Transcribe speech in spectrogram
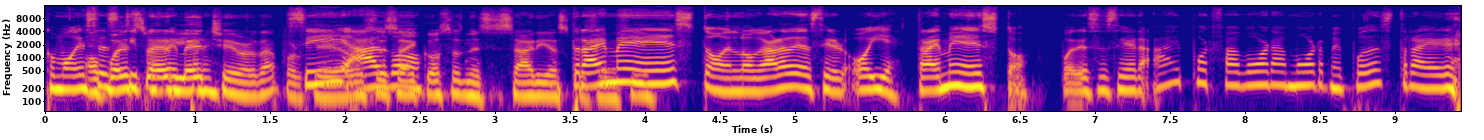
como ese O puedes tipo traer de leche, ¿verdad? Porque sí, a veces algo. hay cosas necesarias. Tráeme esto, en lugar de decir, oye, tráeme esto. Puedes decir, ay, por favor, amor, ¿me puedes traer?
